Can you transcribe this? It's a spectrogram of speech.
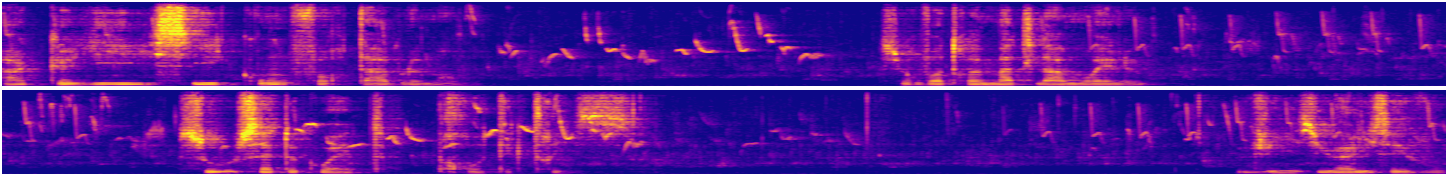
Accueilli si confortablement sur votre matelas moelleux, sous cette couette protectrice. Visualisez-vous.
